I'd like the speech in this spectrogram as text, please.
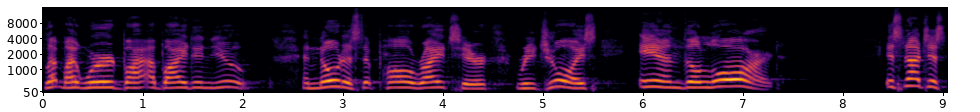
let my word abide in you. And notice that Paul writes here, Rejoice in the Lord. It's not just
